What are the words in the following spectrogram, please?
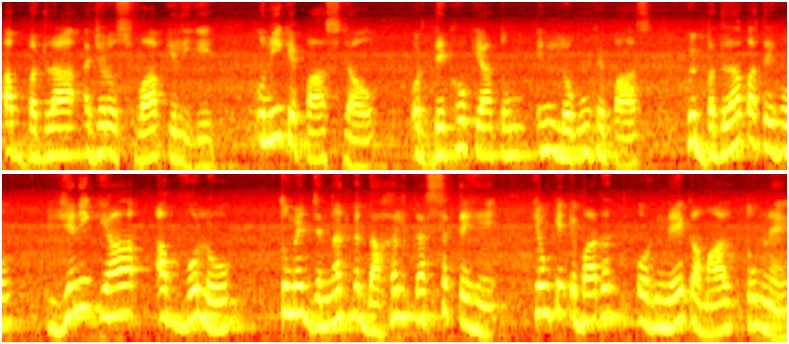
اب بدلہ اجر و ثواب کے لیے انہی کے پاس جاؤ اور دیکھو کیا تم ان لوگوں کے پاس کوئی بدلہ پاتے ہو۔ یعنی کیا اب وہ لوگ تمہیں جنت میں داخل کر سکتے ہیں کیونکہ عبادت اور نیک امال تم نے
